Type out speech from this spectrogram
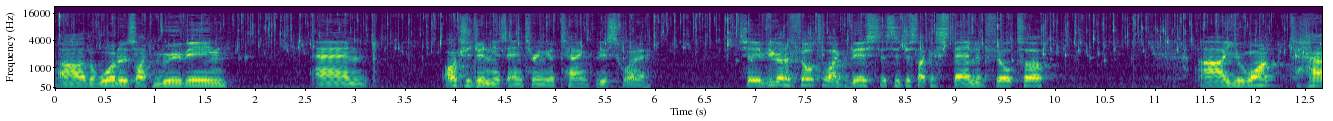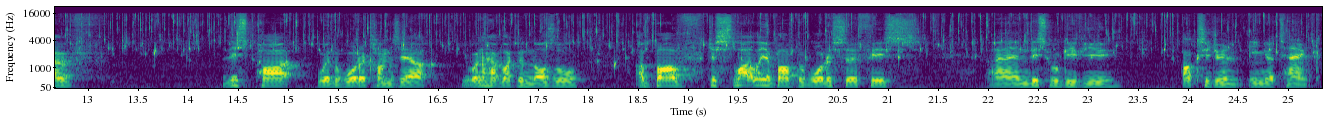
Uh, the water is like moving and oxygen is entering your tank this way. So if you've got a filter like this, this is just like a standard filter. Uh, you want to have this part where the water comes out, you want to have like the nozzle above, just slightly above the water surface and this will give you oxygen in your tank.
